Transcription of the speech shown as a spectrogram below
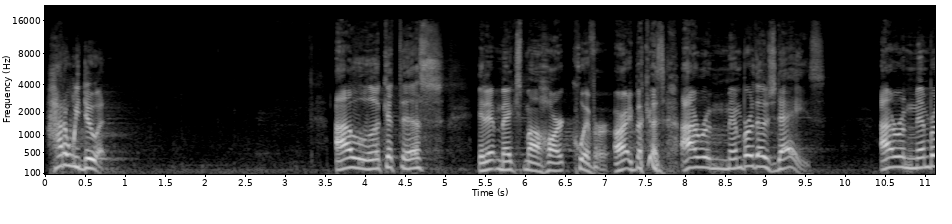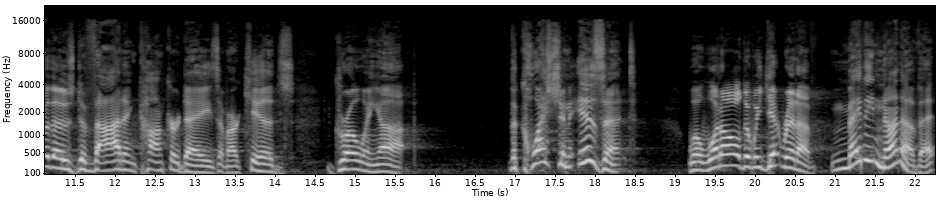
How do we do it? I look at this and it makes my heart quiver, all right, because I remember those days. I remember those divide and conquer days of our kids growing up. The question isn't, well, what all do we get rid of? Maybe none of it.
